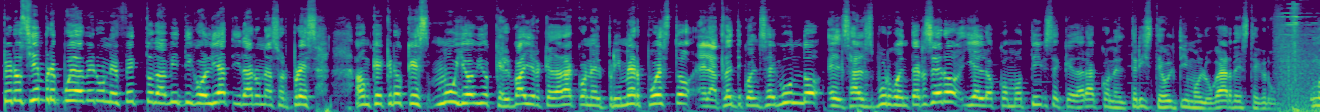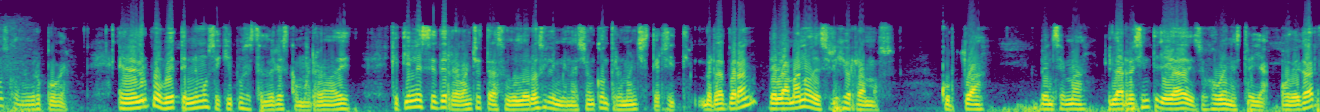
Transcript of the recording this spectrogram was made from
Pero siempre puede haber un efecto David y Goliat y dar una sorpresa. Aunque creo que es muy obvio que el Bayern quedará con el primer puesto, el Atlético en segundo, el Salzburgo en tercero y el Lokomotiv se quedará con el triste último lugar de este grupo. Vamos con el grupo B. En el grupo B tenemos equipos estelares como el Real Madrid, que tiene sed de revancha tras su dolorosa eliminación contra el Manchester City. ¿Verdad, Barán? De la mano de Sergio Ramos, Courtois, Benzema y la reciente llegada de su joven estrella, Odegaard,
